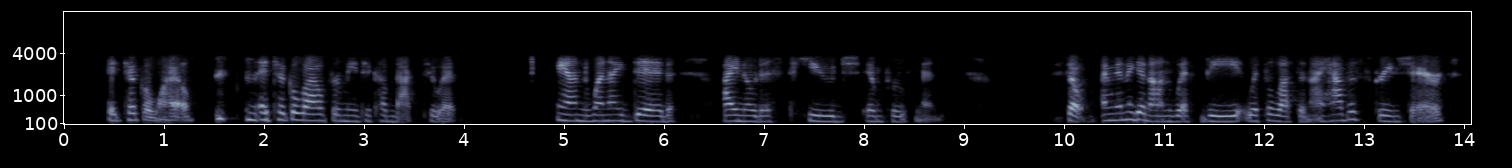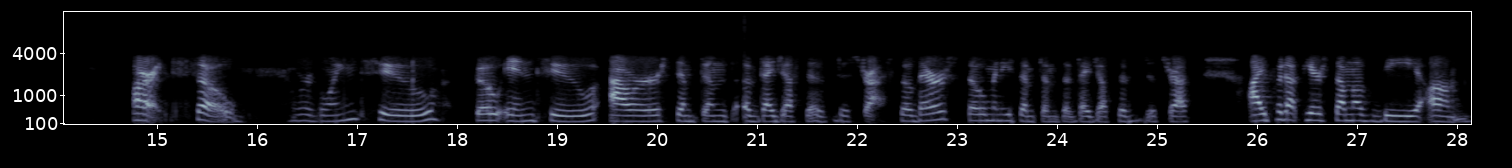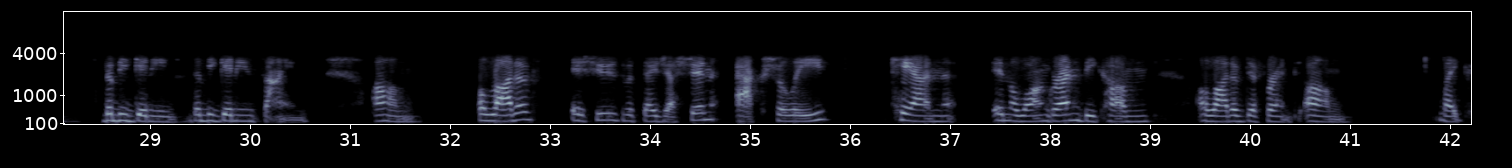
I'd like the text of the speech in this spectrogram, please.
it took a while it took a while for me to come back to it and when i did i noticed huge improvements so i'm going to get on with the with the lesson i have a screen share all right so we're going to go into our symptoms of digestive distress. So there are so many symptoms of digestive distress. I put up here some of the um, the beginning the beginning signs. Um, a lot of issues with digestion actually can, in the long run, become a lot of different um, like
